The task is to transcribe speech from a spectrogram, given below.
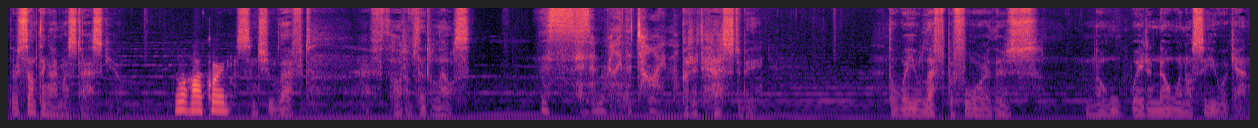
There's something I must ask you. A little awkward. Since you left, I've thought of little else. This isn't really the time. But it has to be. The way you left before, there's no way to know when I'll see you again.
